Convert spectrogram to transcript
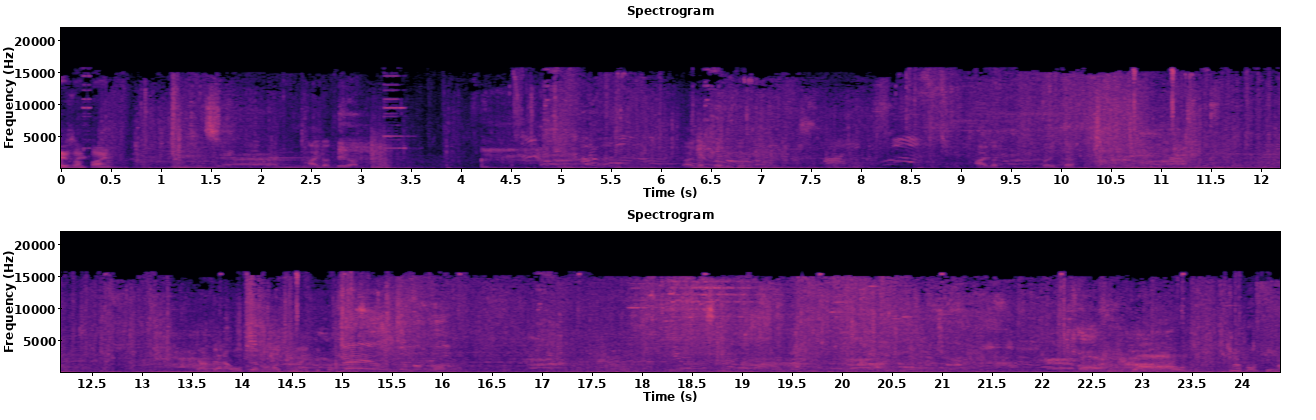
He's some point. I got the rock. I got everything. I got Freighter. I'm gonna ult them on like 90%. Go! Triple kill!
